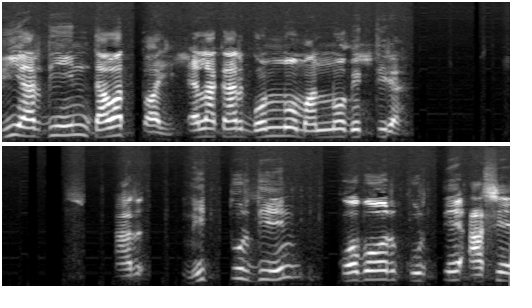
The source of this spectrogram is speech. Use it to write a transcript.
বিয়ার দিন দাওয়াত পাই এলাকার গণ্যমান্য ব্যক্তিরা। আর মৃত্যুর দিন কবর করতে আসে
